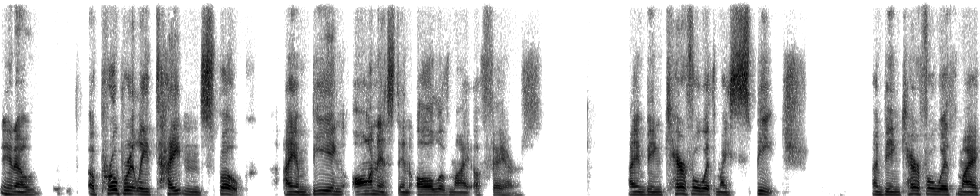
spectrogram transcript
you know, appropriately tightened spoke, I am being honest in all of my affairs. I am being careful with my speech. I'm being careful with my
